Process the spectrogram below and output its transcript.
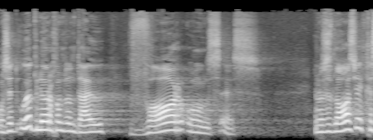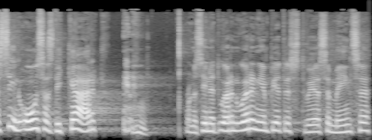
ons het ook nodig om te onthou waar ons is. En ons het laasweek gesien ons as die kerk en ons sien dit oor en oor in 1 Petrus 2 se mense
